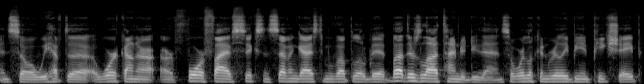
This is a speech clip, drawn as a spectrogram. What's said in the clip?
And so we have to work on our, our four, five, six, and seven guys to move up a little bit. But there's a lot of time to do that. And so we're looking really be in peak shape,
